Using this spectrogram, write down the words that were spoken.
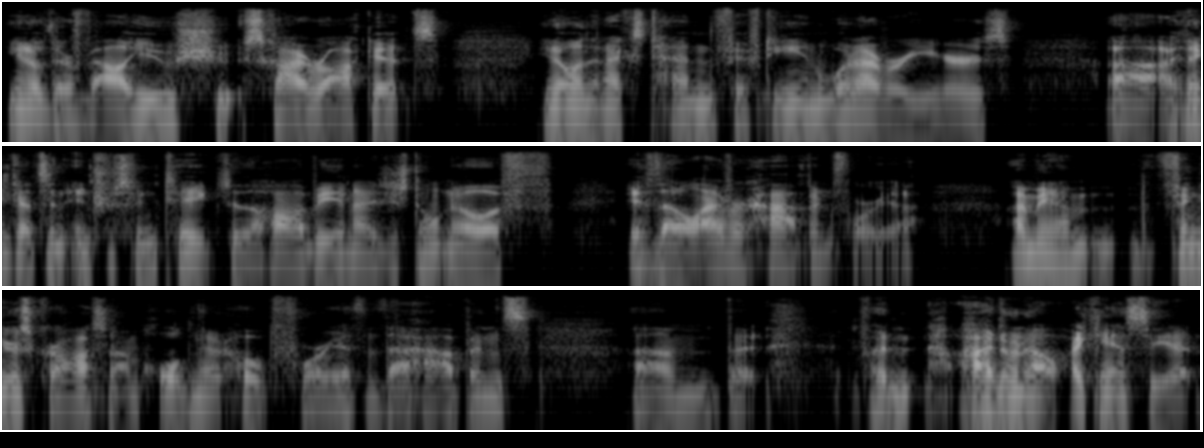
you know, their value skyrockets, you know, in the next 10, 15, whatever years, uh, I think that's an interesting take to the hobby, and I just don't know if if that'll ever happen for you. I mean, I'm fingers crossed, and I'm holding out hope for you that that happens. Um, but but I don't know. I can't see it.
